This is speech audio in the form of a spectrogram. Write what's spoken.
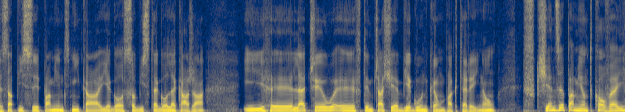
zapisy pamiętnika jego osobistego lekarza i y, leczył y, w tym czasie biegunkę bakteryjną. W księdze pamiątkowej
